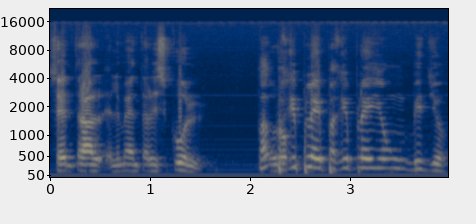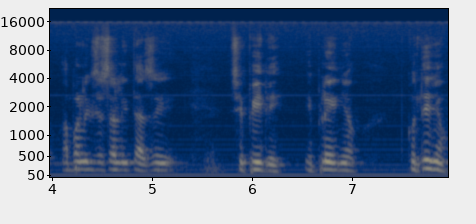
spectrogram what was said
Central Elementary School. Pa paki-play, paki-play yung video habang nagsasalita si si PD. I-play niyo. Continue.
